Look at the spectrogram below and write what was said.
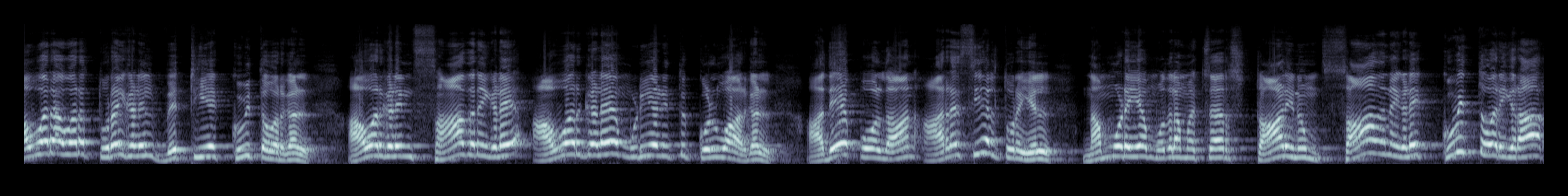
அவரவர் துறைகளில் வெற்றியை குவித்தவர்கள். அவர்களின் சாதனைகளை அவர்களே முறியடித்துக் கொள்வார்கள். அதே போல்தான் அரசியல் துறையில் நம்முடைய முதலமைச்சர் ஸ்டாலினும் சாதனைகளை குவித்து வருகிறார்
